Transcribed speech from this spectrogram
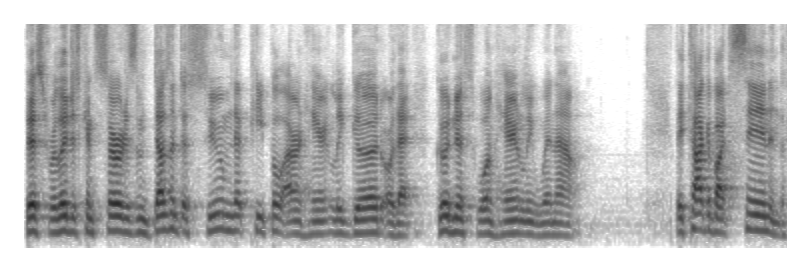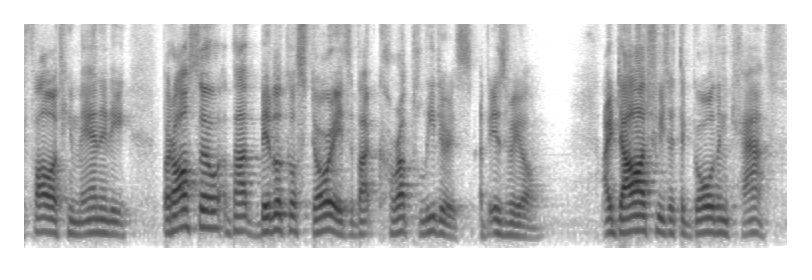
This religious conservatism doesn't assume that people are inherently good or that goodness will inherently win out. They talk about sin and the fall of humanity, but also about biblical stories about corrupt leaders of Israel, idolatries like the golden calf,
